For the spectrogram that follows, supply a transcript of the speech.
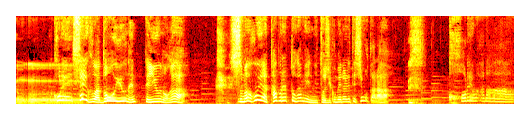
うんうんうんこれ政府はどう言うねんっていうのがスマホやタブレット画面に閉じ込められてしもたらこれはな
